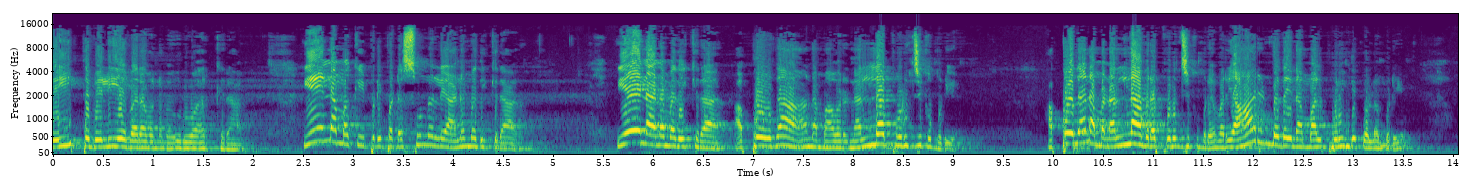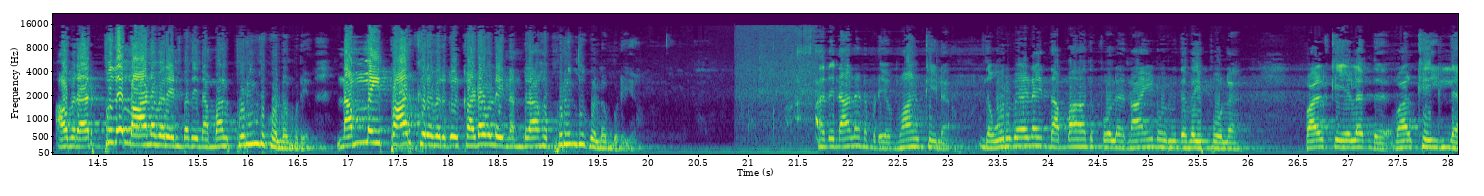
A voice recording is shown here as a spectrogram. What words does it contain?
ஜெயித்து வெளியே வர அவர் நம்மை உருவாக்குகிறார். ஏன் நமக்கு இப்படிப்பட்ட சூழ்நிலை அனுமதிக்கிறார்? ஏன் அனுமதிக்கிறார்? அப்போதுதான் நம்ம அவரை நல்லா புரிஞ்சுக்க முடியும். அப்போதான் நம்ம நல்லா அவரை புரிஞ்சுக்க முடியும். அவர் யார் என்பதை நம்மால் புரிந்து கொள்ள முடியும். அவர் அற்புதமானவர் என்பதை நம்மால் புரிந்து கொள்ள முடியும். நம்மை பார்க்கிறவர்கள் கடவுளை நன்றாக புரிந்து கொள்ள முடியும். அதனால நம்முடைய வாழ்க்கையில இந்த ஒருவேளை இந்த அம்மா அது போல நாயின் ஒரு விதவை போல வாழ்க்கை இழந்து வாழ்க்கை இல்லை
